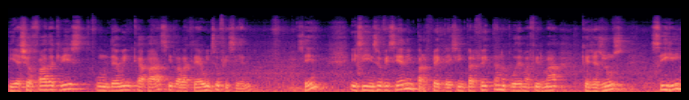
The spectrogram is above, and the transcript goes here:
I això fa de Crist un Déu incapaç i de la creu insuficient. Sí? I si insuficient, imperfecte. I si imperfecte, no podem afirmar que Jesús sigui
